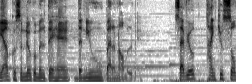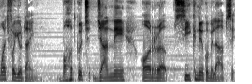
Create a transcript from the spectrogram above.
ये आपको सुनने को मिलते हैं द न्यू पैरानॉर्मल में Savio thank you so much for your time बहुत कुछ जानने और सीखने को मिला आपसे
